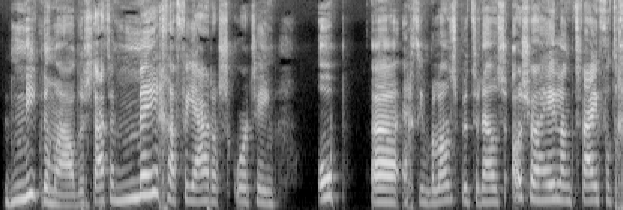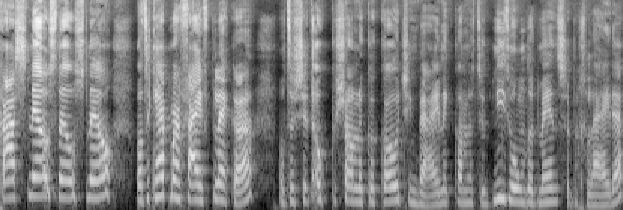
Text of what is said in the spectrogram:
niet normaal. Er staat een mega verjaardagskorting op uh, echtinbalans.nl. Dus als je al heel lang twijfelt, ga snel, snel, snel. Want ik heb maar vijf plekken. Want er zit ook persoonlijke coaching bij. En ik kan natuurlijk niet honderd mensen begeleiden.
